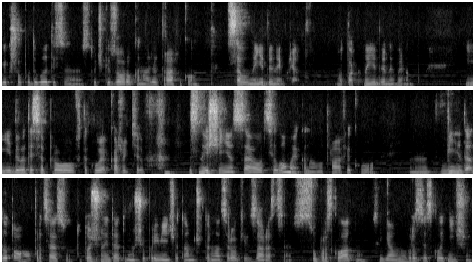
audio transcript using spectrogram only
якщо подивитися з точки зору каналів трафіку, SEO не єдиний варіант. Отак, не єдиний варіант. І дивитися про в таку, як кажуть, знищення SEO в цілому каналу трафіку. Він йде до того процесу, то точно йде, тому що порівнюючи там 14 років зараз це супер складно, це явно в рази складніше,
